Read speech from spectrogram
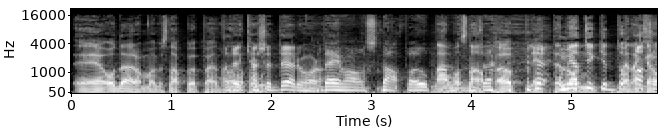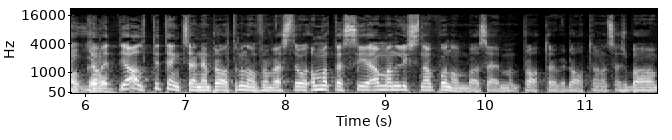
Eh, och där har man väl snappat upp en ja det är kanske det du har då. Det är man att snappa upp. När man snappar upp lite men jag tycker då, alltså, jag, vet, jag har alltid tänkt såhär när jag pratar med någon från Västerås. Om man inte ser, om man lyssnar på någon bara såhär, man pratar över datorn och så, här, så bara...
